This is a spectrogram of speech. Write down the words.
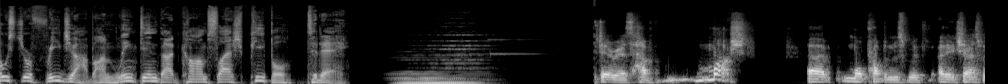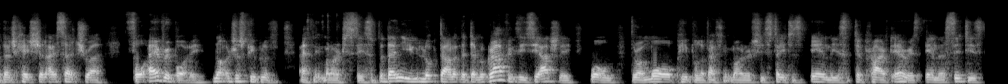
Post your free job on linkedin.com slash people today. Areas have much uh, more problems with NHS, with education, etc., for everybody, not just people of ethnic minority status. But then you look down at the demographics, you see actually, well, there are more people of ethnic minority status in these deprived areas in the cities,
